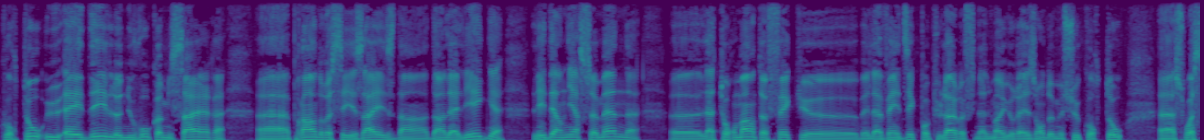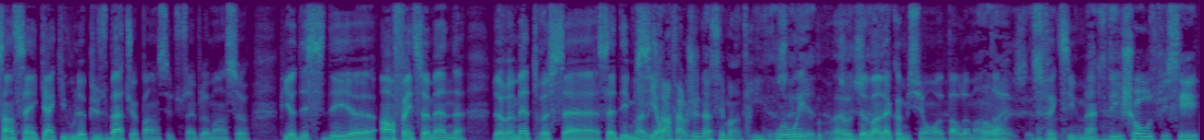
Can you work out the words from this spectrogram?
Courteau eut aidé le nouveau commissaire à prendre ses aises dans, dans la Ligue. Les dernières semaines, euh, la tourmente a fait que ben, la Vindique populaire a finalement eu raison de M. Courteau à 65 ans qui voulait plus se battre, je pense. C'est tout simplement ça. Puis il a décidé euh, en fin de semaine de remettre sa, sa démission. c'est enfargé dans ses menteries. là, oui, oui, euh, devant ça. la commission parlementaire, Ouais, ouais, effectivement. Il dit des choses, puis c'est,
